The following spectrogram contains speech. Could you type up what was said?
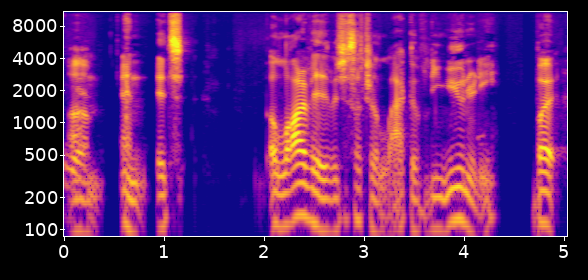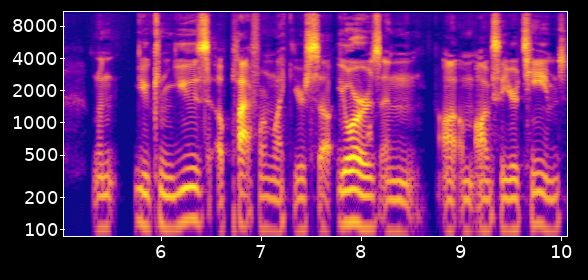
yeah. um and it's a lot of it was just such a lack of unity. But when you can use a platform like yourself, yours, and um, obviously your teams,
